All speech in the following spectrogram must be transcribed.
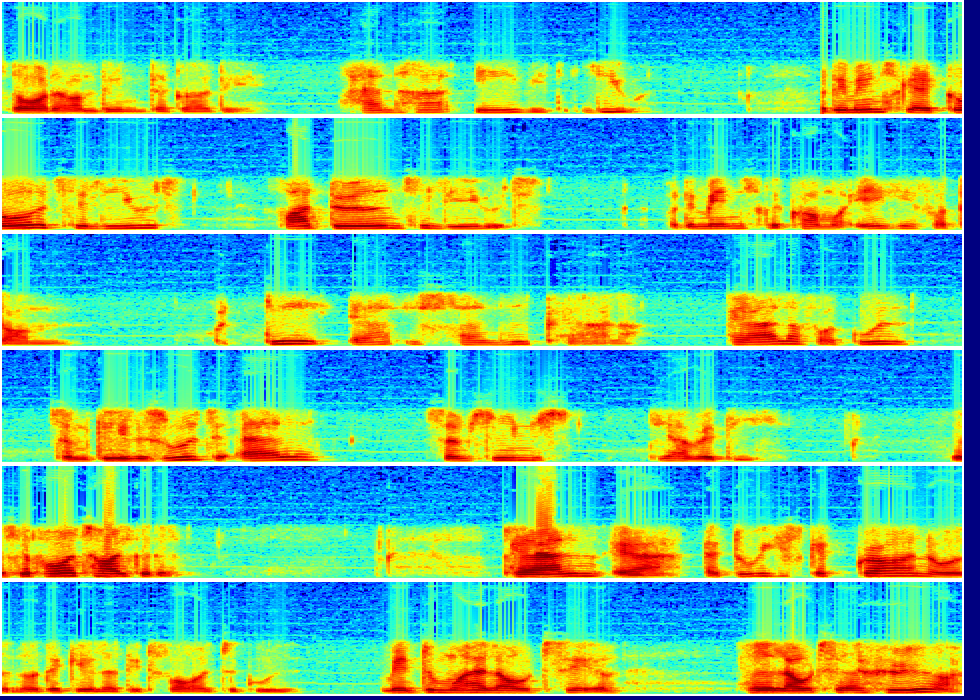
står der om den, der gør det? Han har evigt liv. Og det menneske er gået til livet, fra døden til livet. Og det menneske kommer ikke fra dommen. Og det er i sandhed perler. Perler fra Gud, som deles ud til alle, som synes, de har værdi. Jeg skal prøve at tolke det. Perlen er, at du ikke skal gøre noget, når det gælder dit forhold til Gud. Men du må have lov til at, have lov til at høre.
